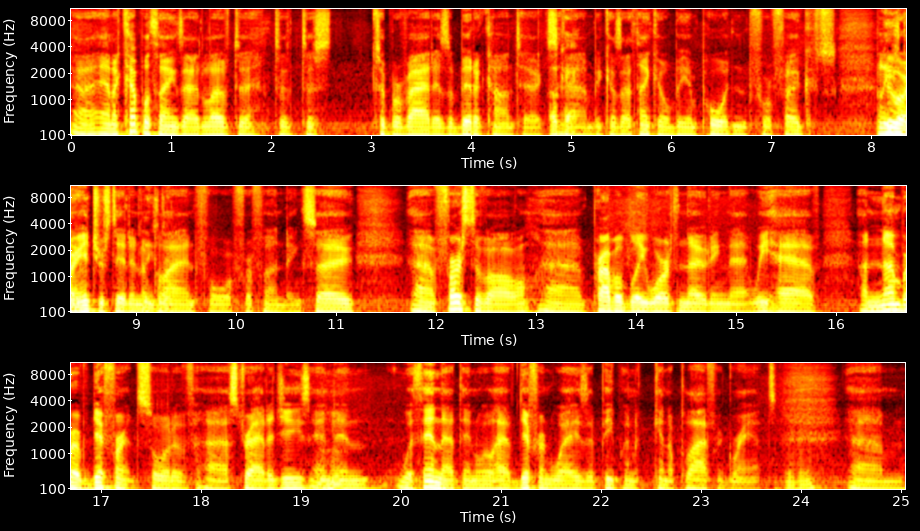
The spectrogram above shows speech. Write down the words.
uh, and a couple things I'd love to, to, to, to, provide as a bit of context. Okay. Uh, because I think it'll be important for folks Please who do. are interested in Please applying for, for funding. So, uh, first of all, uh, probably worth noting that we have a number of different sort of uh, strategies, and mm-hmm. then within that, then we'll have different ways that people can apply for grants. Mm-hmm. Um,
